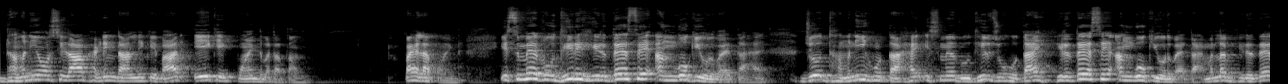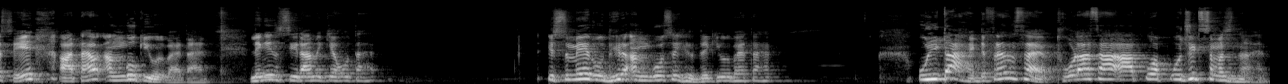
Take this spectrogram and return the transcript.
धमनी और सिरा आप हेडिंग डालने के बाद एक एक पॉइंट बताता हूँ। पहला पॉइंट इसमें रुधिर हृदय से अंगों की ओर बहता है। जो धमनी होता है, इसमें रुधिर जो होता है, हृदय से अंगों की ओर बहता है। मतलब हृदय से आता है और अंगों की ओर बहता है। लेकिन सिरा में क्या होता है? इसमें रुधिर अंगों से हृदय की ओर बहता है। उल्टा है डिफरेंस है। थोड़ा सा आपको अपोजिट समझना है।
